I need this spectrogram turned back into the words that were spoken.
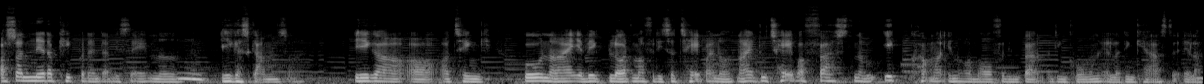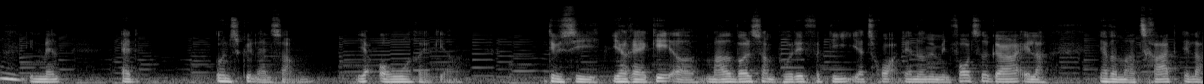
og så netop kigge på den der, vi sagde med mm. ikke at skamme sig. Ikke at, at, at tænke, åh oh, nej, jeg vil ikke blotte mig, fordi så taber jeg noget. Nej, du taber først, når du ikke kommer og indrømmer over for dine børn og din kone, eller din kæreste, eller mm. din mand, at undskyld alt sammen. Jeg overreagerede. Det vil sige, jeg reagerede meget voldsomt på det, fordi jeg tror, det er noget med min fortid at gøre, eller jeg har været meget træt, eller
